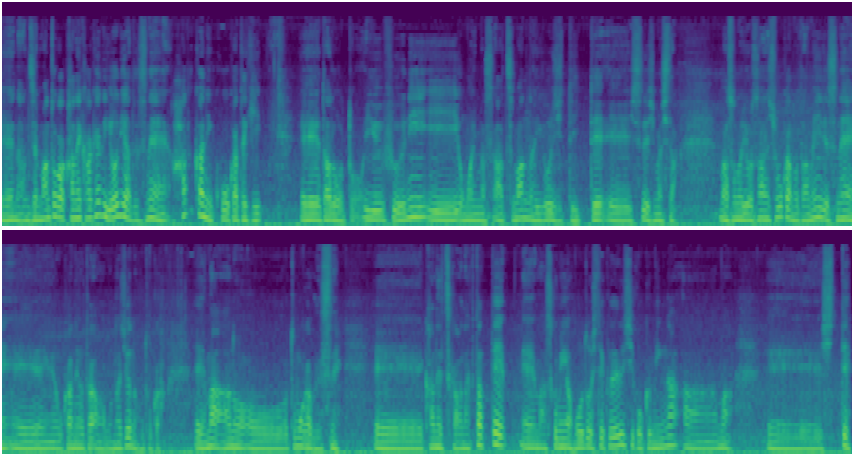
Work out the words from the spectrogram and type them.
え何千万とか金かけるよりはですねはるかに効果的、えだろうというふうに思いますあつまんない行事って言って、え失礼しました。まあ、その予算消化のためにですね、えー、お金をた同じようなことか、えー、まああのともかくですね、えー、金使わなくたって、えー、マスコミが報道してくれるし国民があ、まあえー、知って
